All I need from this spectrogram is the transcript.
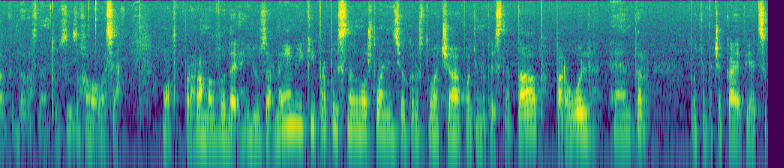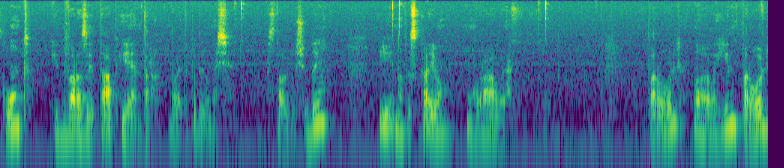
так, зараз тут заховалася. От, Програма введе юзернейм, який прописаний в налаштуванні цього користувача, потім натисне Tab, пароль, Enter, потім почекає 5 секунд і два рази Tab і Enter. Давайте подивимось. Ставлю сюди і натискаю Гураве. пароль, логін, пароль,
